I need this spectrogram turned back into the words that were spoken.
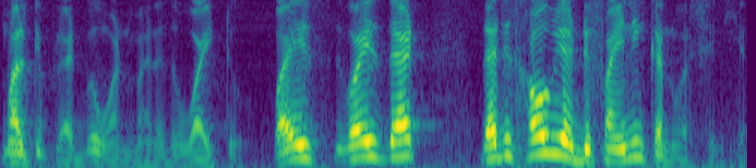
multiplied by 1 minus of Y 2. Why is, why is that? That is how we are defining conversion here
